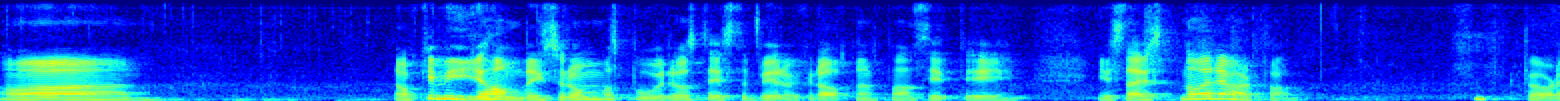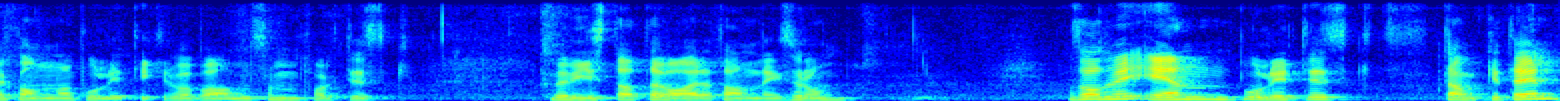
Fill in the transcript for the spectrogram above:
Og det var ikke mye handlingsrom å spore hos disse byråkratene som hadde sittet i, i 16 år. i hvert fall før det kom noen politikere på banen som faktisk beviste at det var et handlingsrom. Og så hadde vi én politisk tanke til.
